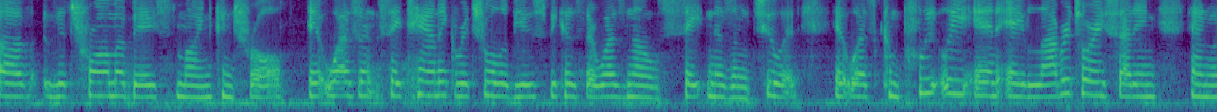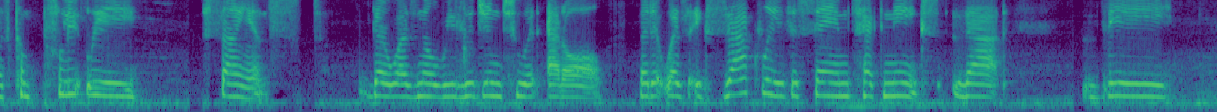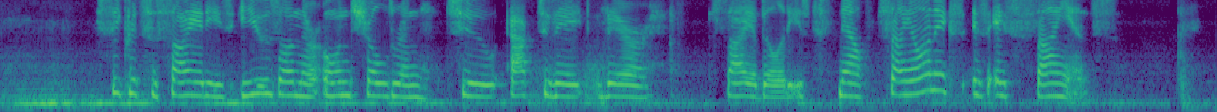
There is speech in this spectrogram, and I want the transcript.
of the trauma based mind control. It wasn't satanic ritual abuse because there was no Satanism to it. It was completely in a laboratory setting and was completely science. There was no religion to it at all. But it was exactly the same techniques that the secret societies use on their own children to activate their psi abilities. Now, psionics is a science.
